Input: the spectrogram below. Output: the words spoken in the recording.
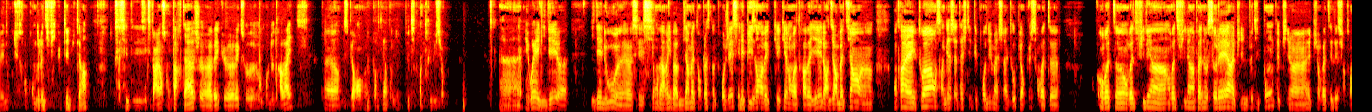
et donc tu te rends compte de la difficulté du terrain. Donc ça, c'est des expériences qu'on partage avec avec ce groupe de travail. en espérant porter un peu notre petite contribution. et ouais, l'idée, l'idée nous, c'est si on arrive à bien mettre en place notre projet, c'est les paysans avec lesquels on va travailler, leur dire bah tiens, on travaille avec toi, on s'engage à t'acheter tes produits, machin et tout, puis en plus on va te on va te, on va te filer un, on va te filer un panneau solaire et puis une petite pompe et puis, euh, et puis on va t'aider sur ton,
